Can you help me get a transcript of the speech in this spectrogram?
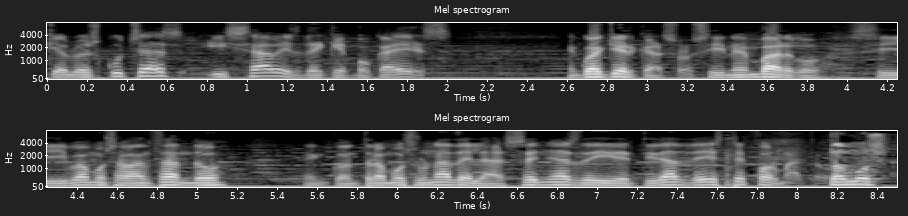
que lo escuchas y sabes de qué época es. En cualquier caso, sin embargo, si vamos avanzando, encontramos una de las señas de identidad de este formato. Vamos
